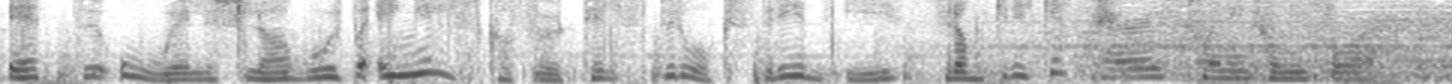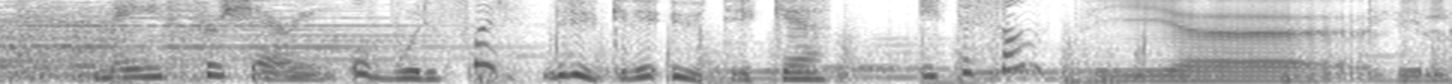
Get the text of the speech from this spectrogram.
Et OL-slagord på engelsk har ført til språkstrid i Frankrike. Paris 2024. Made for sharing. Og hvorfor bruker vi uttrykket 'ikke sant'? De eh, vil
